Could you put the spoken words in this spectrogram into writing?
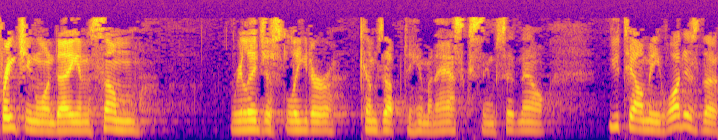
preaching one day, and some religious leader comes up to him and asks him, said, Now, you tell me, what is the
